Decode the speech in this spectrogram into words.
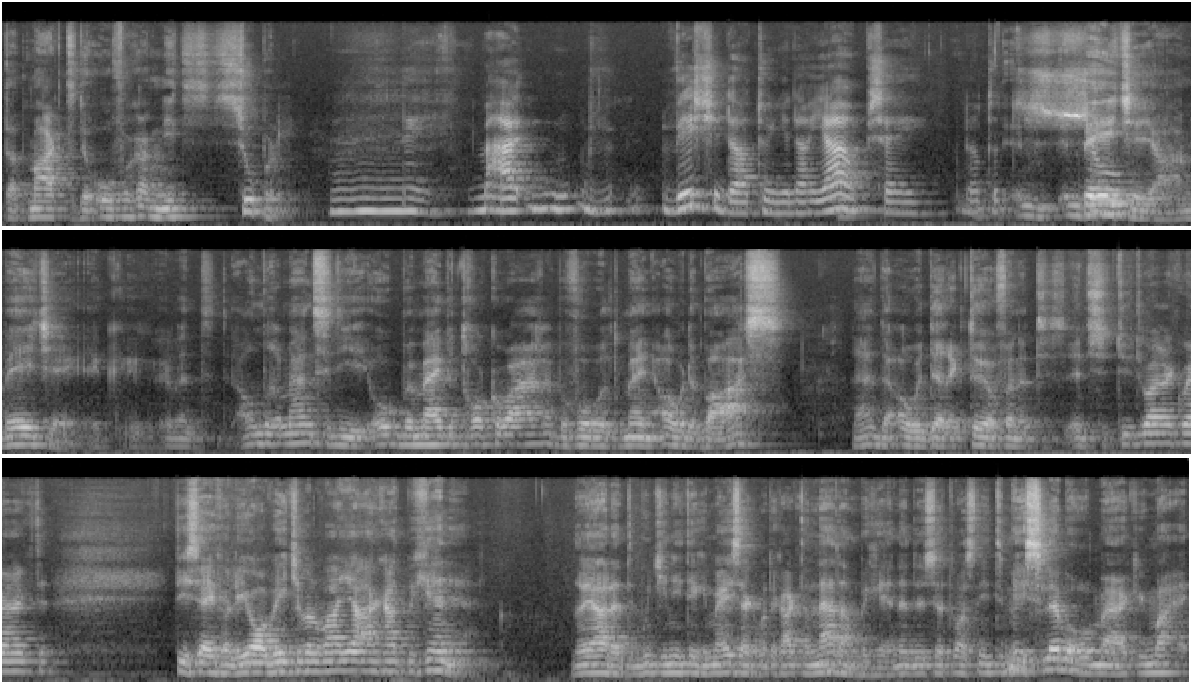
dat maakt de overgang niet soepel. Nee, maar wist je dat toen je daar ja op zei? Dat het Een, een zo- beetje, ja, een beetje. Ik, ik, want andere mensen die ook bij mij betrokken waren, bijvoorbeeld mijn oude baas, hè, de oude directeur van het instituut waar ik werkte, die zei van, ja, weet je wel waar je aan gaat beginnen? Nou ja, dat moet je niet tegen mij zeggen, want dan ga ik er net aan beginnen. Dus het was niet de meest slimme opmerking, maar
